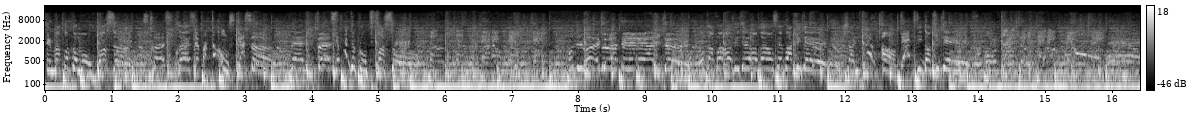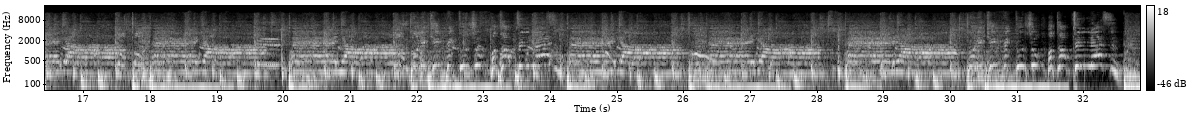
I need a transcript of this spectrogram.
Et maintenant comment on bosse Stress, stress, y'a pas de temps, on se casse. talk to nothing.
